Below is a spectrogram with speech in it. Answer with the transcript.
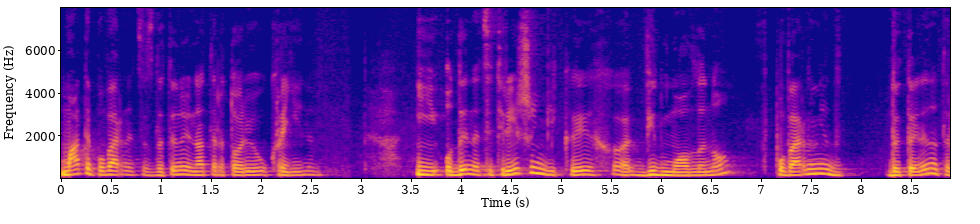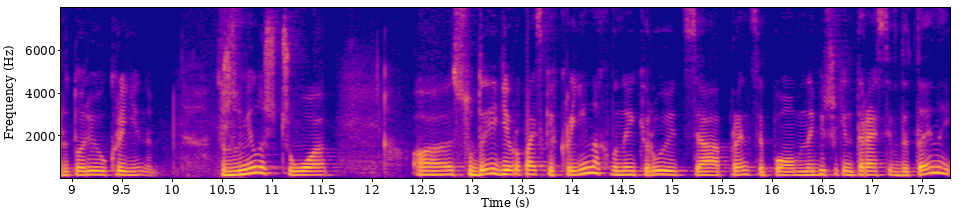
мати повернеться з дитиною на територію України. І 11 рішень, в яких е, відмовлено в поверненні дитини на територію України. Зрозуміло, що суди в європейських країнах вони керуються принципом найбільших інтересів дитини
